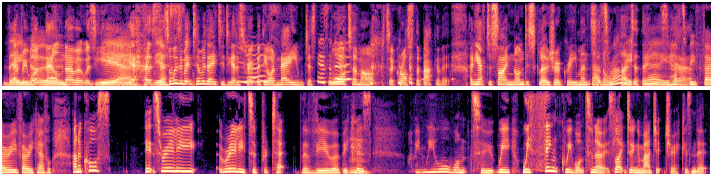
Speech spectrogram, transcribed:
they everyone know. they'll know it was you. Yeah. Yes. yes. It's always a bit intimidating to get a script yes. with your name just Isn't watermarked across the back of it. And you have to sign non disclosure agreements That's and all right. kinds of things. Yeah, you have yeah. to be very, very careful. And of course, it's really, really to protect the viewer because mm. I mean, we all want to. We we think we want to know. It's like doing a magic trick, isn't it?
